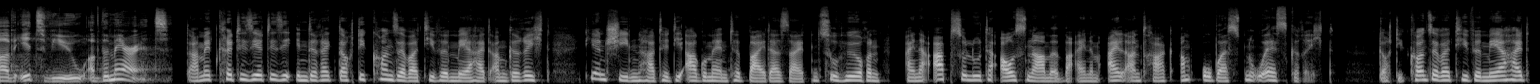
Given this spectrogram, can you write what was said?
of its view of the merits. Damit kritisierte sie indirekt auch die konservative Mehrheit am Gericht, die entschieden hatte, die Argumente beider Seiten zu hören, eine absolute Ausnahme bei einem Eilantrag am obersten US-Gericht. Doch die konservative Mehrheit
